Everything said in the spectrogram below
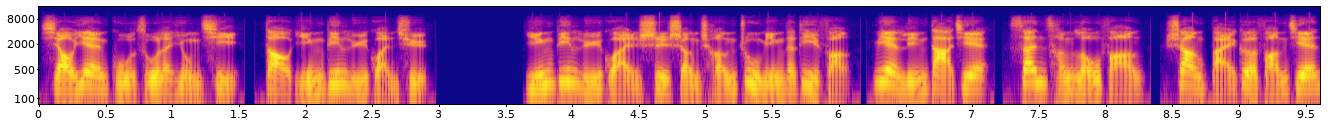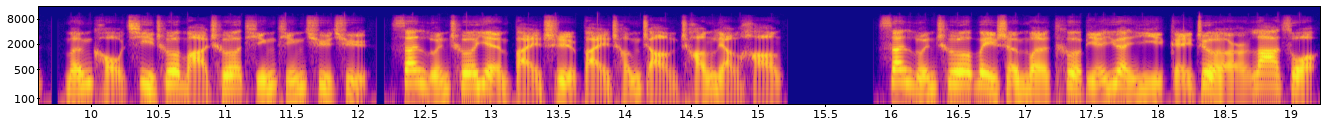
小燕鼓足了勇气，到迎宾旅馆去。迎宾旅馆是省城著名的地方，面临大街，三层楼房，上百个房间，门口汽车马车停停去去，三轮车燕百翅百成长长两行。三轮车为什么特别愿意给这儿拉座？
